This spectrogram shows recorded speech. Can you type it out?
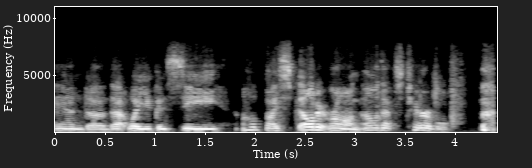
And uh, that way you can see, oh, I spelled it wrong. Oh, that's terrible.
